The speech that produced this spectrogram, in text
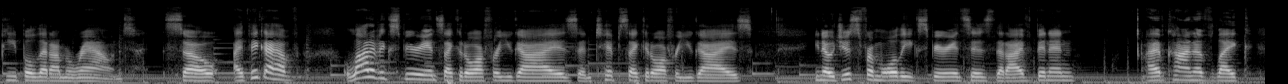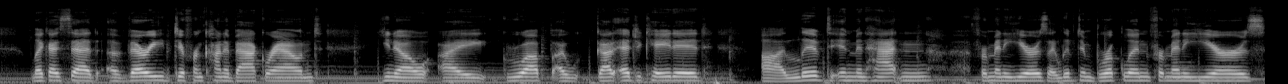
people that I'm around. So I think I have a lot of experience I could offer you guys and tips I could offer you guys, you know, just from all the experiences that I've been in I have kind of like, like I said, a very different kind of background. You know, I grew up, I got educated, I uh, lived in Manhattan for many years, I lived in Brooklyn for many years,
